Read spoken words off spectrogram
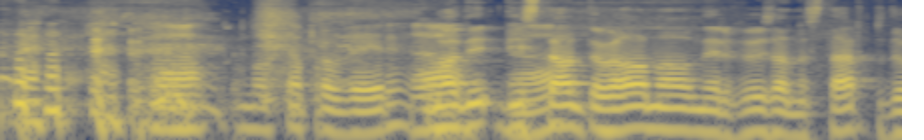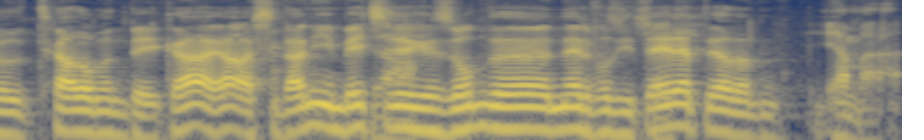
Je mag dat proberen. Ja. maar die, die ja. staan toch allemaal nerveus aan de start. Ik bedoel, het gaat om een BK. Ja, als je dan niet een beetje gezonde nervositeit hebt, ja, dan... Ja, maar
